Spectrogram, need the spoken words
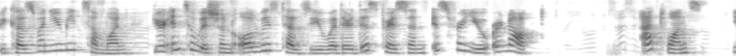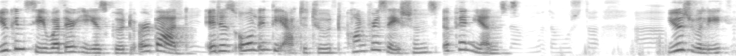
because when you meet someone, your intuition always tells you whether this person is for you or not. At once, you can see whether he is good or bad. It is all in the attitude, conversations, opinions. Usually,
